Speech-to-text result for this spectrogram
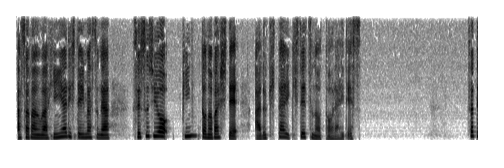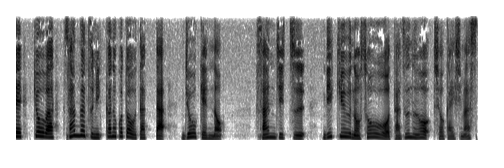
朝晩はひんやりしていますが、背筋をピンと伸ばして歩きたい季節の到来です。さて今日は3月3日のことを歌った条件の三日利休の僧を尋ぬを紹介します。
